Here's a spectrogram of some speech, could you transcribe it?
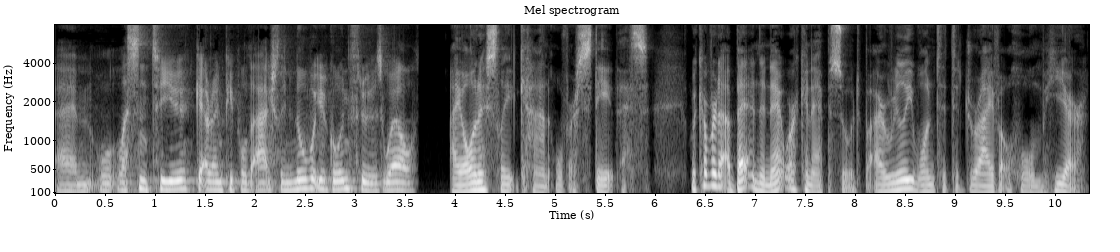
um, will listen to you, get around people that actually know what you're going through as well. I honestly can't overstate this. We covered it a bit in the networking episode, but I really wanted to drive it home here.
